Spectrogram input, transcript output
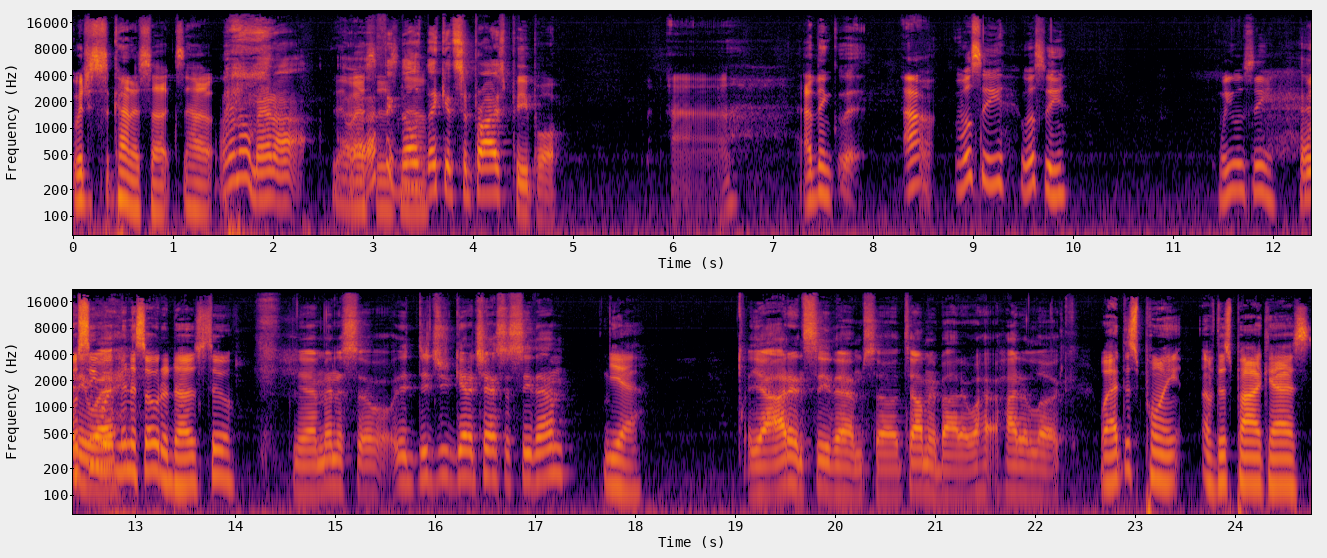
which kind of sucks. How I don't know, man. I, I, I think they'll, now. they could surprise people. Uh, I think that- I, we'll see. We'll see. We will see. Anyway, We'll see what Minnesota does too. yeah, Minnesota. Did- Did you get a chance to see them? Yeah. Yeah, I didn't see them. So tell me about it. How did it look? Well, at this point of this podcast,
